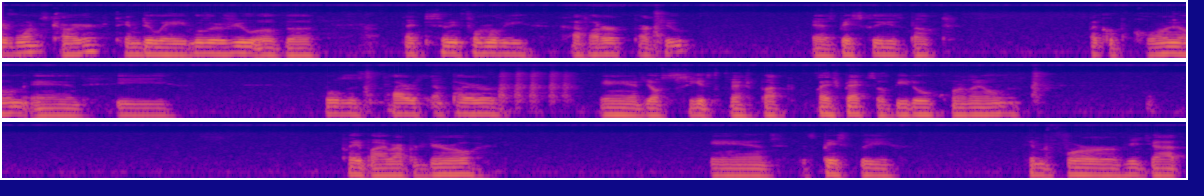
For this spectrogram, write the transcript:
everyone, it's Carrier. Today I'm doing a movie review of the 1974 movie Godfather Part 2. It's basically about Michael Corleone and he rules his father's empire and you also see his flashback, flashbacks of Vito Corleone played by Robert De Niro and it's basically him before he got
